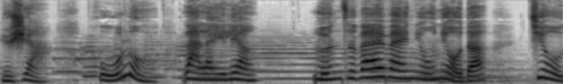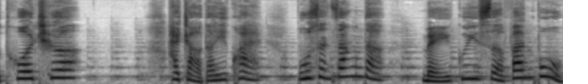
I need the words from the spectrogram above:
于是啊，葫芦拉来一辆轮子歪歪扭扭的。旧拖车，还找到一块不算脏的玫瑰色帆布，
